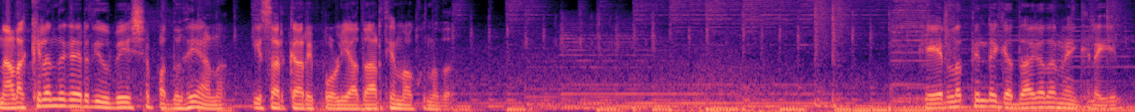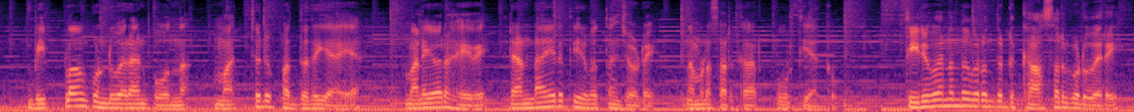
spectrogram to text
നടക്കില്ലെന്ന് കരുതി ഉപേക്ഷിച്ച പദ്ധതിയാണ് ഈ സർക്കാർ ഇപ്പോൾ യാഥാർത്ഥ്യമാക്കുന്നത്. കേരളത്തിന്റെ ഗതാഗത മേഖലയിൽ വിപ്ലവം കൊണ്ടുവരാൻ പോകുന്ന മറ്റൊരു പദ്ധതിയായ മലയോര ഹൈവേ രണ്ടായിരത്തി ഇരുപത്തഞ്ചോടെ നമ്മുടെ സർക്കാർ പൂർത്തിയാക്കും. തിരുവനന്തപുരം തൊട്ട് കാസർഗോഡ് വരെ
